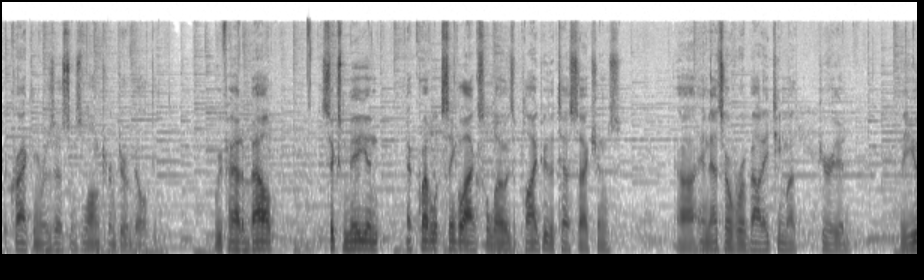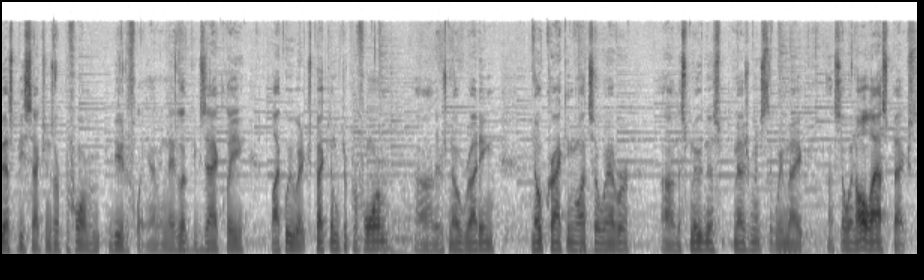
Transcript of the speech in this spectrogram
the cracking resistance, long-term durability. We've had about 6 million equivalent single axle loads applied to the test sections, uh, and that's over about 18 month period. The USB sections are performing beautifully. I mean, they look exactly like we would expect them to perform. Uh, there's no rutting, no cracking whatsoever. Uh, the smoothness measurements that we make. Uh, so in all aspects,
